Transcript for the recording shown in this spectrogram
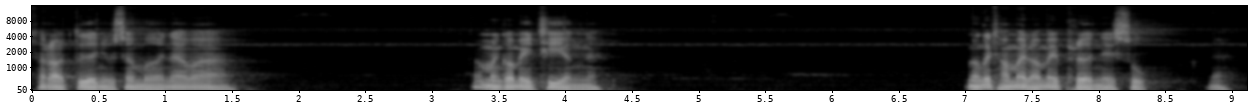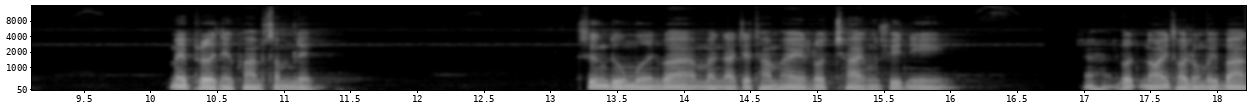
ถ้าเราเตือนอยู่เสมอนะว่า มันก็ไม่เที่ยงนะ มันก็ทำให้เราไม่เพลินในสุขนะไม่เพลินในความสำเร็จ ซึ่งดูเหมือนว่ามันอาจจะทำให้รสชาติของชีวิตนี่ ลดน้อยถอยลงไปบ้าง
